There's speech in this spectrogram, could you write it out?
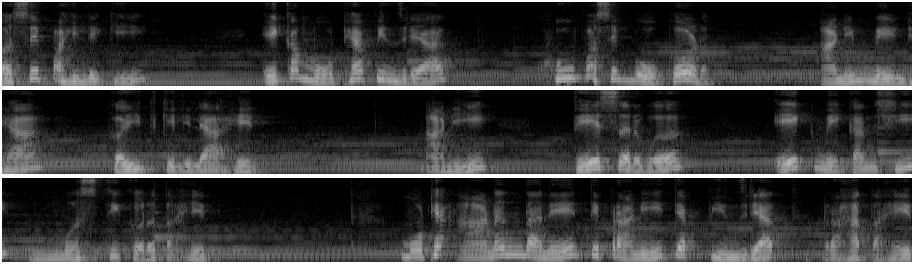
असे पाहिले की एका मोठ्या पिंजऱ्यात खूप असे बोकड आणि मेंढ्या कैद केलेल्या आहेत आणि ते सर्व एकमेकांशी मस्ती करत आहेत. मोठ्या आनंदाने ते प्राणी त्या पिंजऱ्यात राहत आहेत.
